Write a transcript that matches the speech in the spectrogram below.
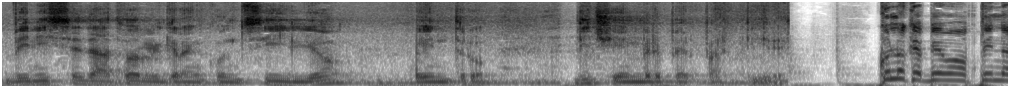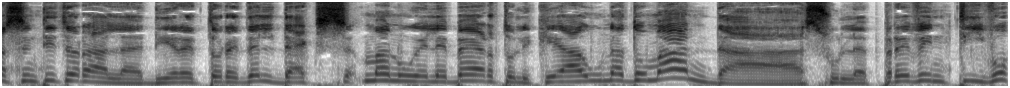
venisse dato dal Gran Consiglio entro dicembre per partire. Quello che abbiamo appena sentito era il direttore del DEX, Manuele Bertoli, che a una domanda sul preventivo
